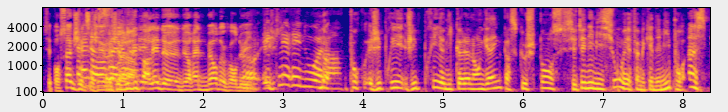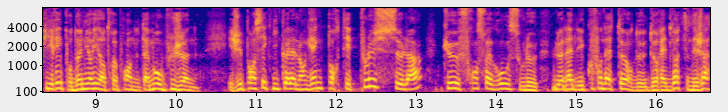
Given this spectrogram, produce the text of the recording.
C'est pour ça que j'ai voulu parler de, de Redbird aujourd'hui. Éclairez-nous Non, alors. pourquoi- j'ai pris j'ai pris Nicolas Langagne parce que je pense que c'était une émission BFM Academy pour inspirer, pour donner envie d'entreprendre, notamment aux plus jeunes. Et j'ai pensé que Nicolas Langagne portait plus cela que François Gross ou le le- l'un des cofondateurs de, de Red Dot, qui sont déjà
